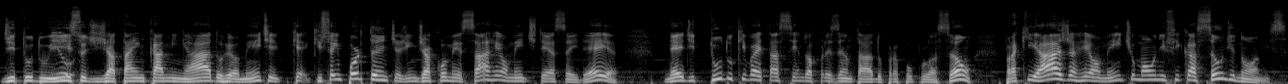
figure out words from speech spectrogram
de tudo isso, de já estar tá encaminhado realmente, que, que isso é importante, a gente já começar a realmente ter essa ideia, né, de tudo que vai estar tá sendo apresentado para a população, para que haja realmente uma unificação de nomes,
